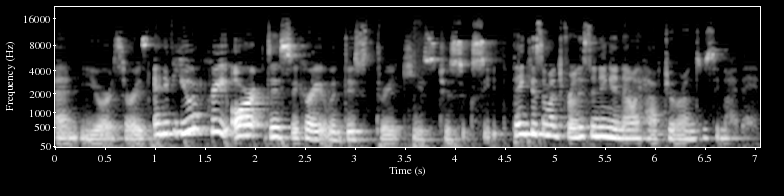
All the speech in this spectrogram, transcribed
and your stories. And if you agree or disagree with these three keys to succeed. Thank you so much for listening. And now I have to run to see my baby.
